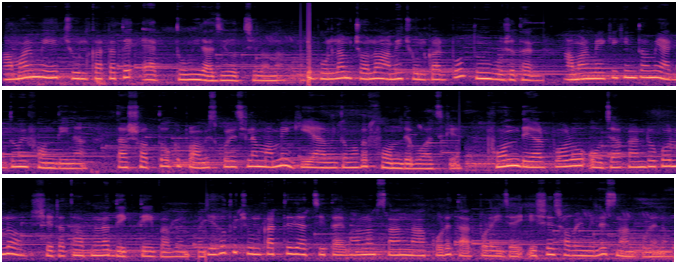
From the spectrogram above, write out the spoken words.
আমার মেয়ে চুল কাটাতে একদমই রাজি হচ্ছিল না। বললাম, চলো, আমি চুল কাটবো, তুমি বসে থাকবে। আমার মেয়েকে কিন্তু আমি একদমই ফোন দিই না। তার সত্ত্বেও ওকে প্রমিস করেছিলাম, মাম্মি, গিয়ে আমি তোমাকে ফোন দেবো আজকে। ফোন দেওয়ার পরও ও যা কাণ্ড করল, সেটা তো আপনারা দেখতেই পাবেন। যেহেতু চুল কাটতে যাচ্ছি, তাই ভাবলাম স্নান না করে তারপরেই যাই। এসে সবাই মিলে স্নান করে নেব।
